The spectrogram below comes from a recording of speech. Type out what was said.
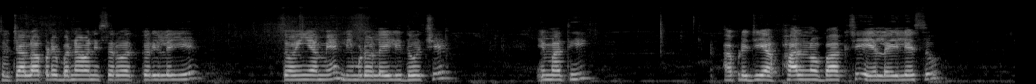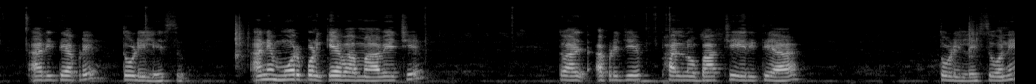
તો ચાલો આપણે બનાવવાની શરૂઆત કરી લઈએ. તો અહીંયા મેં લીમડો લઈ લીધો છે. એમાંથી આપણે જે આ ફાલનો ભાગ છે એ લઈ લેશું. આ રીતે આપણે તોડી લેશું. આને મોર પણ કહેવામાં આવે છે. તો આ આપણે જે ફાલનો ભાગ છે એ રીતે આ તોડી લઈશું અને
